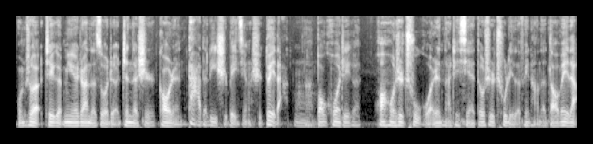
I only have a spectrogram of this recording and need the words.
我们说这个《芈月传》的作者真的是高人，大的历史背景是对的啊，包括这个皇后是楚国人呐，这些都是处理的非常的到位的，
